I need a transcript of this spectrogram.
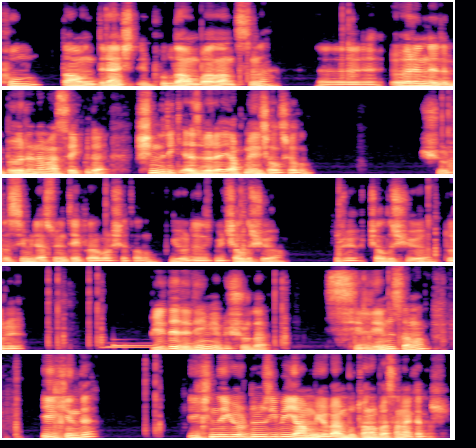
pull down direnç, pull down bağlantısını e, öğrenelim. Öğrenemezsek bile şimdilik ezbere yapmaya çalışalım. Şurada simülasyonu tekrar başlatalım. Gördüğünüz gibi çalışıyor, duruyor. Çalışıyor, duruyor. Bir de dediğim gibi şurada sildiğimiz zaman ilkinde ilkinde gördüğünüz gibi yanmıyor. Ben butona basana kadar.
